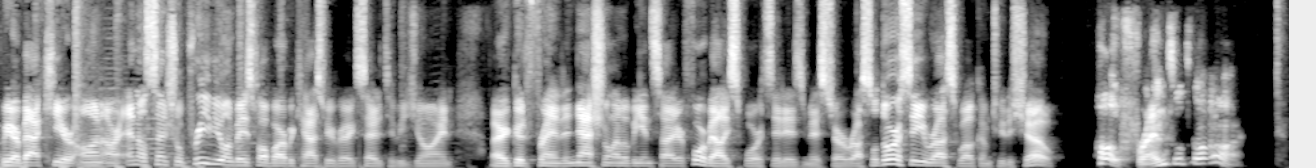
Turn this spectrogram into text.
We are back here on our NL Central preview on Baseball Bar-B-Cast. We're very excited to be joined our good friend and national MLB insider for Bally Sports. It is Mr. Russell Dorsey. Russ, welcome to the show. Hello, friends. What's going on?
